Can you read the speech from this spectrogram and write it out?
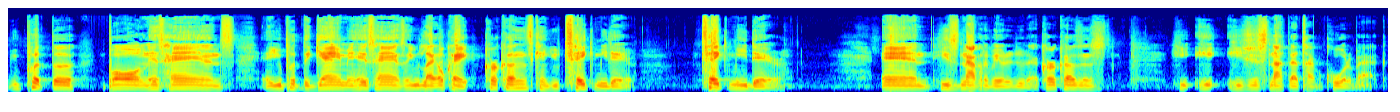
you put the ball in his hands and you put the game in his hands and you like okay Kirk Cousins can you take me there? Take me there. And he's not going to be able to do that. Kirk Cousins he, he he's just not that type of quarterback.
